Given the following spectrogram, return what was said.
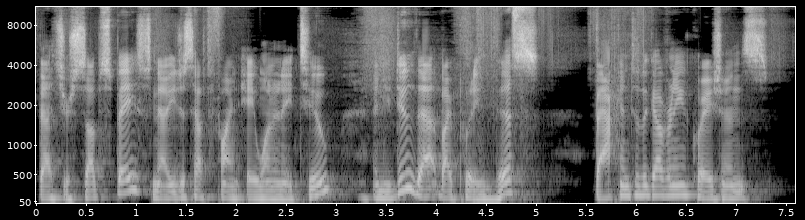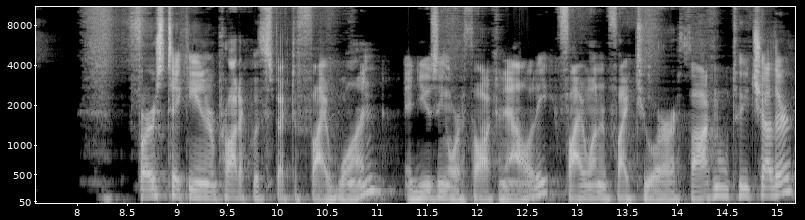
that's your subspace. Now you just have to find A1 and A2. And you do that by putting this back into the governing equations, first taking inner product with respect to phi 1 and using orthogonality. Phi 1 and phi 2 are orthogonal to each other.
